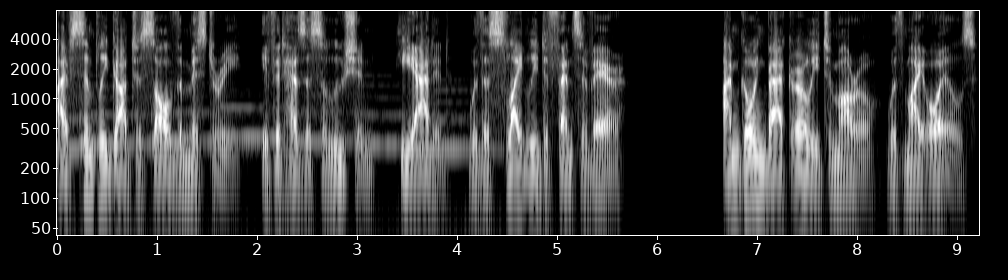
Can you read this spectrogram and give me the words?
I've simply got to solve the mystery, if it has a solution, he added, with a slightly defensive air. I'm going back early tomorrow, with my oils,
